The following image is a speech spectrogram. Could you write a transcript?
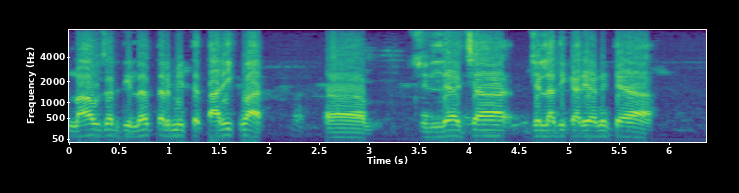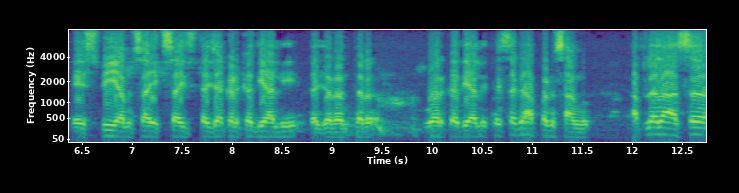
नाव जर दिलं तर मी त्या तारीखवार अं, जिल्ह्याच्या जिल्हाधिकारी आणि त्या एस पी आमचा एक्साईज त्याच्याकडे कधी आली त्याच्यानंतर वर कधी आली ते सगळं आपण सांगू. आपल्याला असं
